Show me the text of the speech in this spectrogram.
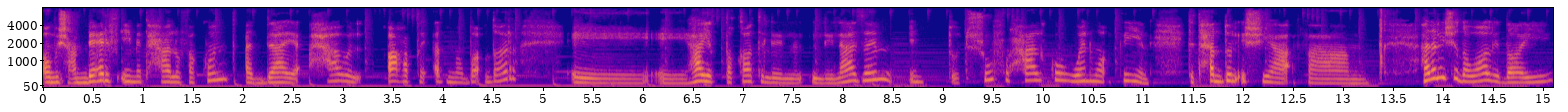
أو مش عم بيعرف قيمة حاله فكنت أتضايق. أحاول أعطي قد ما بقدر إيه إيه هاي الطاقات اللي, اللي لازم إنتوا تشوفوا حالكم وين واقفين تتحدوا الأشياء. فهذا الإشي ضوالي ضوي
